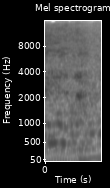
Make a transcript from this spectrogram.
in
